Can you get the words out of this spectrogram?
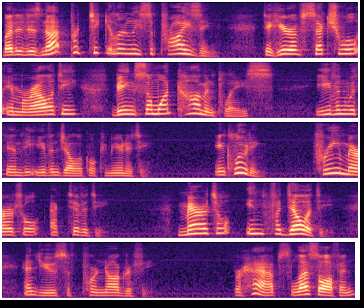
but it is not particularly surprising to hear of sexual immorality being somewhat commonplace even within the evangelical community, including premarital activity, marital infidelity, and use of pornography. Perhaps less often,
